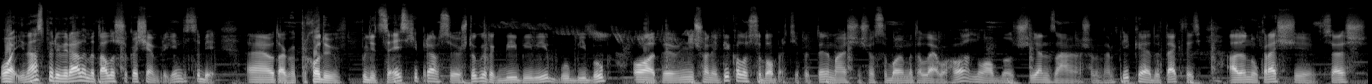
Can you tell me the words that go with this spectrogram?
О, і нас перевіряли металошукачем, прикиньте собі. Е, отак от приходив поліцейський, прям свою штуку, так бі бі бі бу бі буб От, ти нічого не пікало, все добре. Типу, ти не маєш нічого з собою металевого. Ну або я не знаю, що він там пікає, детектить, але ну краще все ж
